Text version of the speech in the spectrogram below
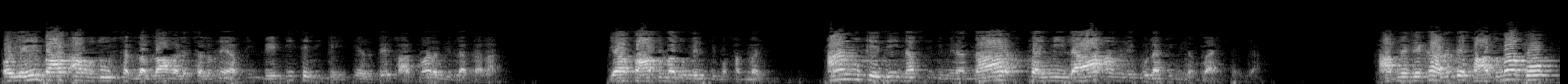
اور یہی بات آپ حضور صلی اللہ علیہ وسلم نے اپنی بیٹی سے بھی کہی تھی، حضرت فاطمہ رضی اللہ تعالیٰ۔ یا فاطمہ بنت محمد۔ ان کے دی نفس کی میرا نار فیمیلا عمل کو کی ملمبا آپ نے دیکھا حضرت فاطمہ کو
